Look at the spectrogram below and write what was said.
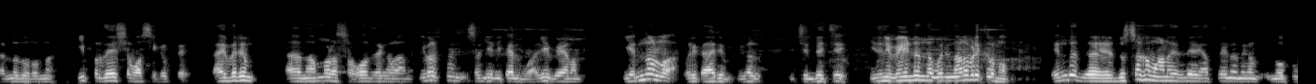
കണ്ണു തുറന്ന് ഈ പ്രദേശവാസികൾക്ക് ഇവരും നമ്മുടെ സഹോദരങ്ങളാണ്. ഇവർക്കും സഞ്ചരിക്കാൻ വഴി വേണം എന്നുള്ള ഒരു കാര്യം നിങ്ങൾ ചിന്തിച്ച് ഇതിന് വേണ്ടുന്ന ഒരു നടപടിക്രമം എന്ത് ദുസ്സഹമാണ് ഇതിലെ യാത്രയെന്ന് നിങ്ങൾ നോക്കൂ.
